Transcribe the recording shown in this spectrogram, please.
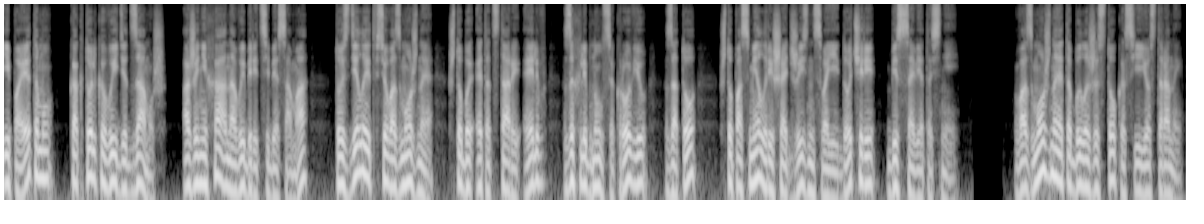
И поэтому, как только выйдет замуж, а жениха она выберет себе сама, то сделает все возможное, чтобы этот старый эльф захлебнулся кровью за то, что посмел решать жизнь своей дочери без совета с ней. Возможно, это было жестоко с ее стороны.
